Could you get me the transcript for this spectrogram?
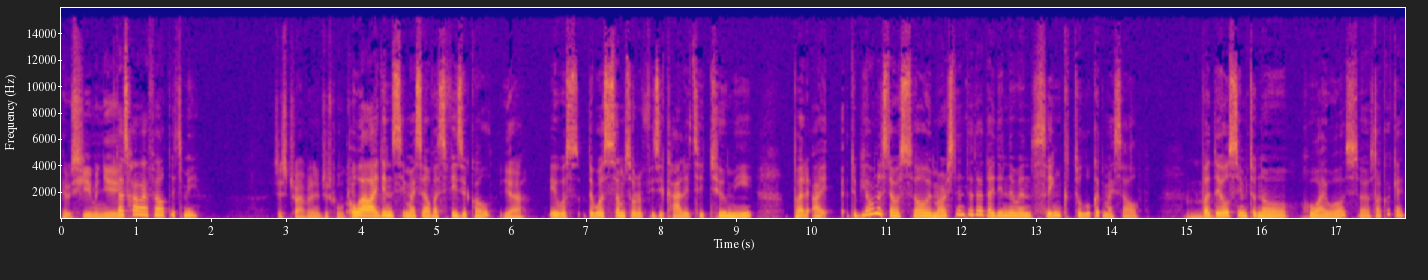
It was human you. That's how I felt. It's me. just traveling, just walking. Well, I didn't see myself as physical. yeah. It was there was some sort of physicality to me, but I, to be honest, I was so immersed into that I didn't even think to look at myself. Mm. But they all seemed to know who I was, so I was like, okay,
